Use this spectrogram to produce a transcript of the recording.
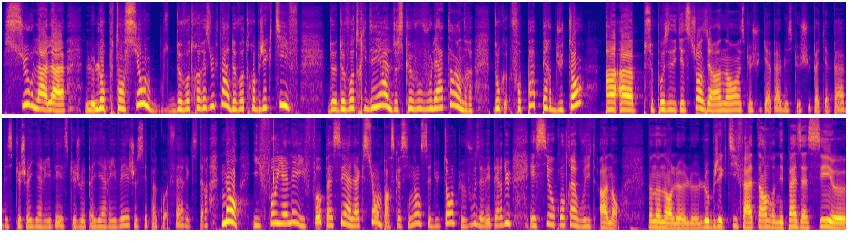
sur la, la, l'obtention de votre résultat, de votre objectif, de, de votre idéal, de ce que vous voulez atteindre. Donc, faut pas perdre du temps à, se poser des questions, à se dire ah non, est-ce que je suis capable, est-ce que je suis pas capable, est-ce que je vais y arriver, est-ce que je vais pas y arriver, je sais pas quoi faire, etc. Non, il faut y aller, il faut passer à l'action parce que sinon c'est du temps que vous avez perdu. Et si au contraire vous dites ah non, non non non, l'objectif à atteindre n'est pas assez euh,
